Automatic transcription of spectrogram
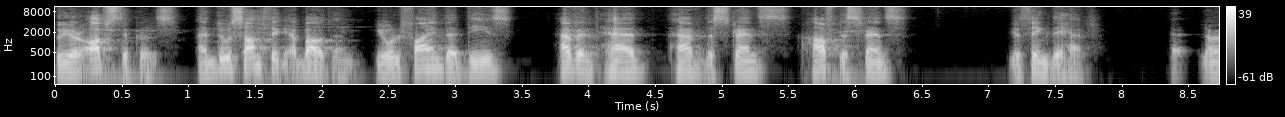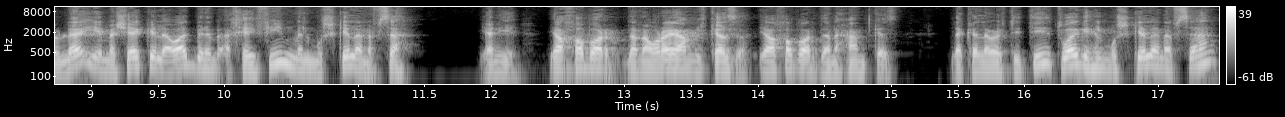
to your obstacles and do something about them. You will find that these haven't had have the strengths half the strengths you think they have. لما بنلاقي مشاكل أوقات بنبقى خايفين من المشكلة نفسها. يعني يا خبر ده أنا ورايا أعمل كذا يا خبر ده أنا هعمل كذا. لكن لما بتبتدي تواجه المشكلة نفسها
